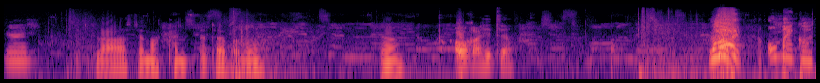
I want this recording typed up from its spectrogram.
Nice. Glas, der macht kein Setup, aber ja. Aura Hitte. LOL! Oh mein Gott!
